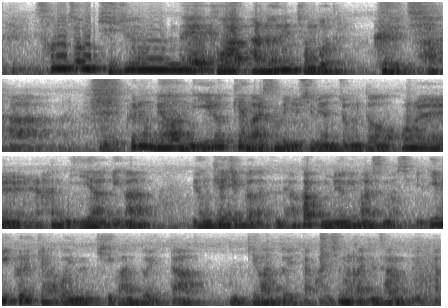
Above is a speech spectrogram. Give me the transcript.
있겠네요. 선정 기준에 에 부합하는 정보들. 그렇지. 아하. 네. 그러면 이렇게 말씀해 주시면 좀 더 오늘 한 이야기가 명쾌해질 것 같은데 아까 분명히 말씀하시길 이미 그렇게 하고 있는 기관도 있다. 음. 기관도 있다. 관심을 가진 사람도 있다.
